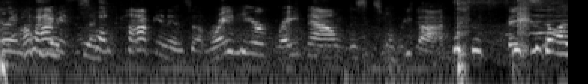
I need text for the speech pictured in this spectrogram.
We're in I'm commun- against This is called communism. Right here, right now, this is what we got. This is our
